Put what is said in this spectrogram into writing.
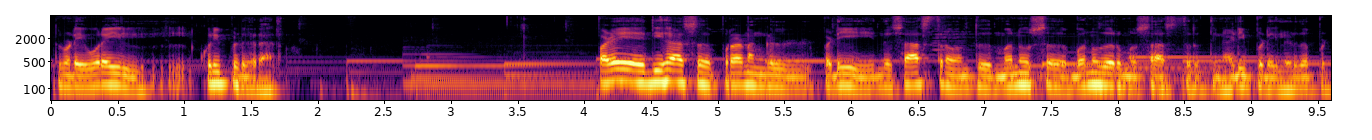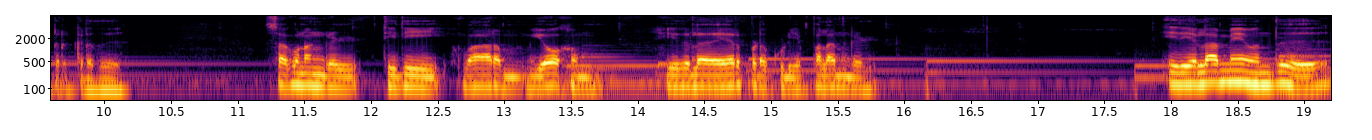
தன்னுடைய உரையில் குறிப்பிடுகிறார். பழைய இதிகாச புராணங்கள் படி இந்த சாஸ்திரம் வந்து மனு ச மனு தர்ம சாஸ்திரத்தின் அடிப்படையில் எழுதப்பட்டிருக்கிறது. சகுனங்கள் திதி வாரம் யோகம் இதில் ஏற்படக்கூடிய பலன்கள் இது எல்லாமே வந்து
